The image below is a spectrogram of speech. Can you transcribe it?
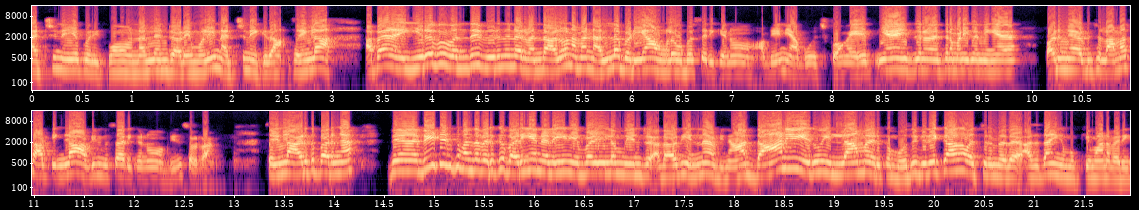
நச்சினைய குறிக்கும் நல் என்ற அடைமொழி நச்சினைக்கு தான் சரிங்களா? அப்ப இரவு வந்து விருந்தினர் வந்தாலும் நம்ம நல்லபடியா அவங்கள உபசரிக்கணும் அப்படின்னு ஞாபகம் வச்சுக்கோங்க. ஏன் இத்தனை எத்தனை மணிக்கு வந்தீங்க? படுங்க அப்படின்னு சொல்லாம சாப்பிட்டீங்களா அப்படின்னு விசாரிக்கணும் அப்படின்னு சொல்றாங்க. சரிங்களா? அடுத்து பாருங்க. வீட்டிற்கு வந்தவருக்கு வறிய நிலையில் எவ்வளிலும் என்று அதாவது என்ன அப்படின்னா தானியம் எதுவும் இல்லாம இருக்கும்போது விதைக்காக வச்சிருந்ததை அதுதான் இங்க முக்கியமான வரி.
